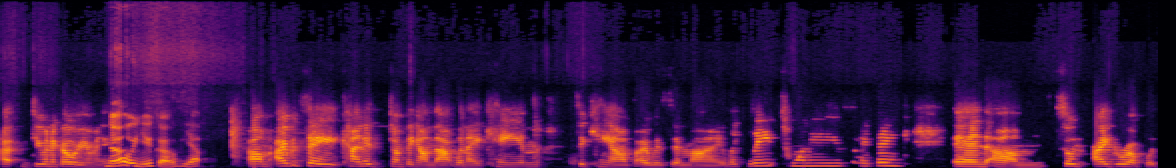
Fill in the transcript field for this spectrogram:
uh, do you want to go or you want no you go yep. Um, i would say kind of jumping on that when i came to camp i was in my like late 20s i think. And um, so i grew up with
